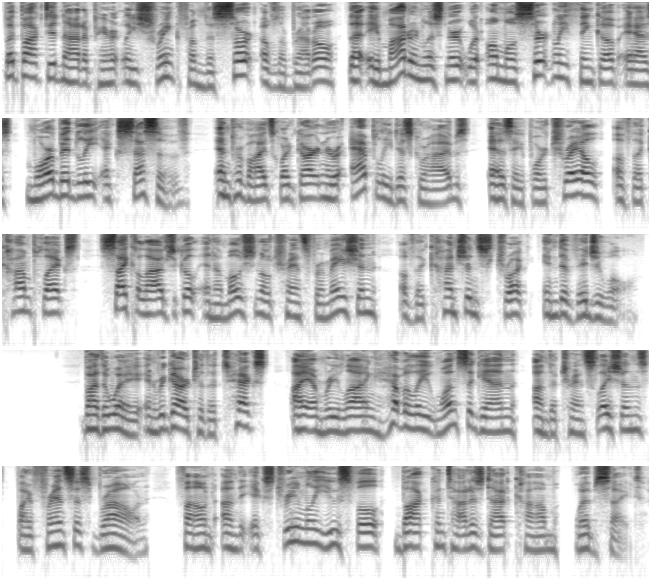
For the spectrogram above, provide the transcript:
but Bach did not apparently shrink from the sort of libretto that a modern listener would almost certainly think of as morbidly excessive, and provides what Gardiner aptly describes as a portrayal of the complex psychological and emotional transformation of the conscience struck individual. By the way, in regard to the text, I am relying heavily once again on the translations by Francis Browne found on the extremely useful BachCantatas.com website.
